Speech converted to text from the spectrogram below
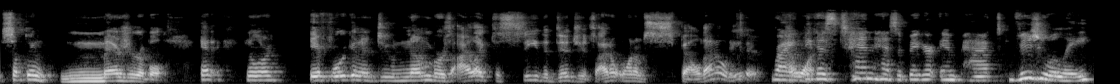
Something measurable. And, you know, Lauren, if we're going to do numbers, I like to see the digits. I don't want them spelled out either. Right, because 10 has a bigger impact visually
